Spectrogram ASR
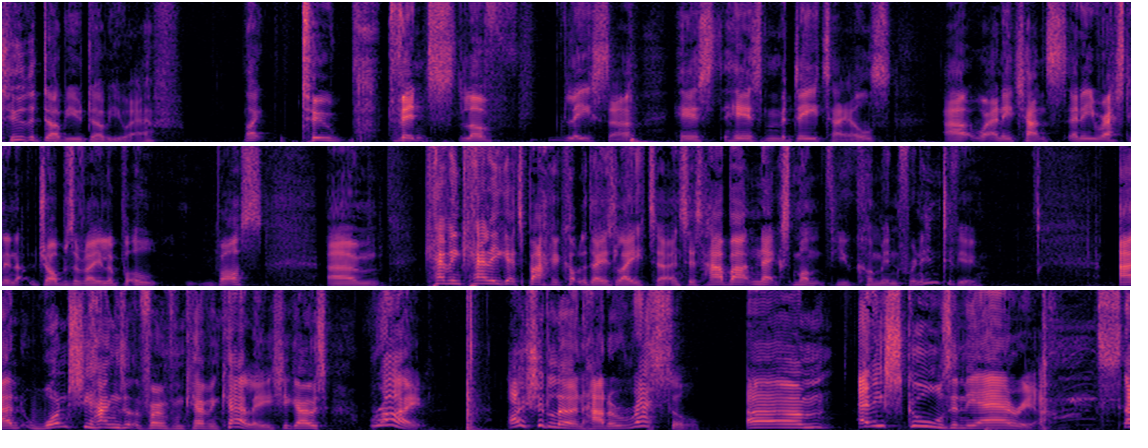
to the WWF, like to Vince, love Lisa. Here's here's my details. Uh, any chance, any wrestling jobs available, boss? Um, Kevin Kelly gets back a couple of days later and says, "How about next month you come in for an interview?" And once she hangs up the phone from Kevin Kelly, she goes, Right, I should learn how to wrestle. Um, any schools in the area? so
